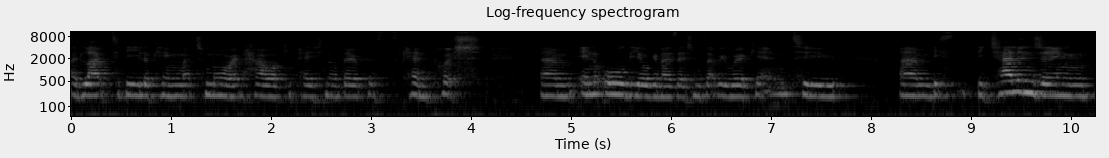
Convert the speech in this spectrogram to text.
i'd like to be looking much more at how occupational therapists can push um, in all the organisations that we work in to um, be, be challenging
